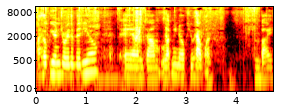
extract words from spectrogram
I hope you enjoy the video and um, let me know if you have one. Bye.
